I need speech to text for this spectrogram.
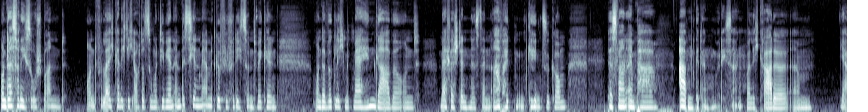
Und das fand ich so spannend. Und vielleicht kann ich dich auch dazu motivieren, ein bisschen mehr Mitgefühl für dich zu entwickeln und da wirklich mit mehr Hingabe und mehr Verständnis deinen Arbeiten entgegenzukommen. Das waren ein paar Abendgedanken, würde ich sagen, weil ich gerade ähm, ja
